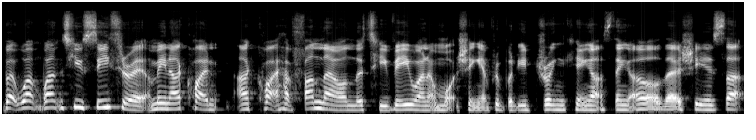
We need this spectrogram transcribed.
but on- once you see through it, I mean I quite I quite have fun now on the TV when I'm watching everybody drinking. I think, oh, there she is, that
